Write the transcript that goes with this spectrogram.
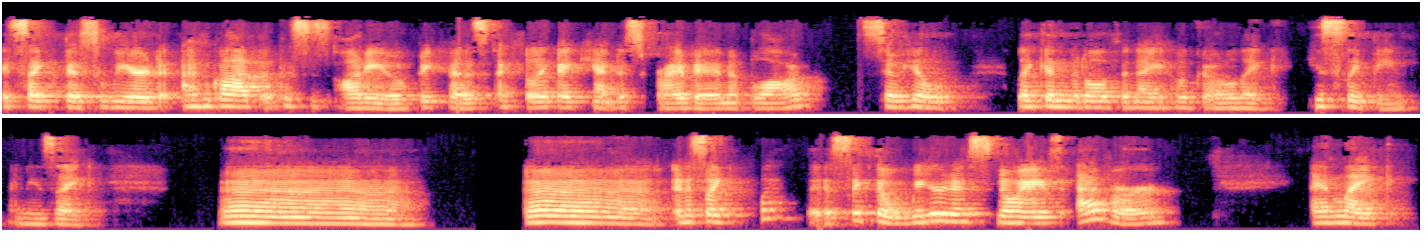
it's like this weird. I'm glad that this is audio because I feel like I can't describe it in a blog. So he'll like in the middle of the night he'll go like he's sleeping and he's like. Uh, uh, and it's like, what? It's like the weirdest noise ever. And like,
